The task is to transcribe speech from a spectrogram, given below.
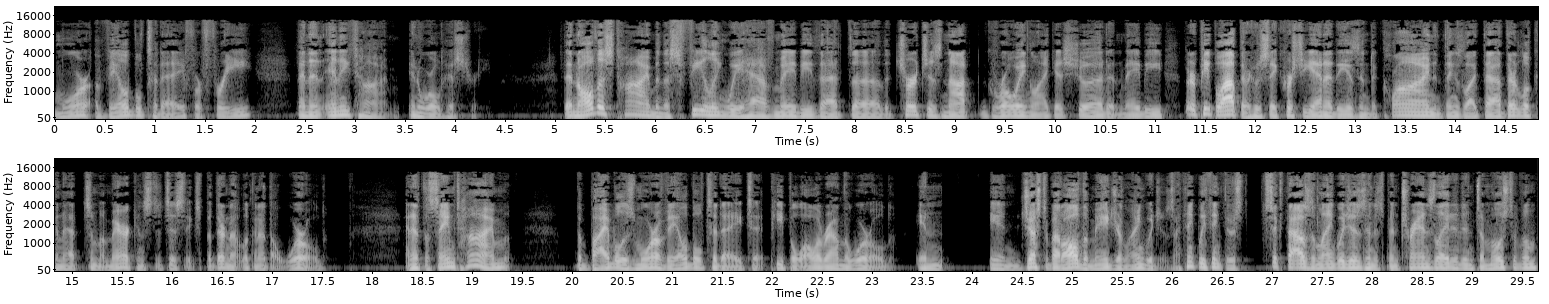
more available today for free than in any time in world history? Then all this time and this feeling we have maybe that uh, the church is not growing like it should, and maybe there are people out there who say Christianity is in decline and things like that. They're looking at some American statistics, but they're not looking at the world. And at the same time, the Bible is more available today to people all around the world in in just about all the major languages. I think we think there's 6,000 languages and it's been translated into most of them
